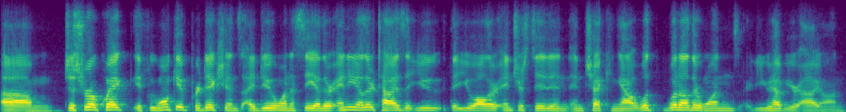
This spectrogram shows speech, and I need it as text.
Um, just real quick, if we won't give predictions, I do want to see. Are there any other ties that you that you all are interested in, in checking out? What what other ones do you have your eye on?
